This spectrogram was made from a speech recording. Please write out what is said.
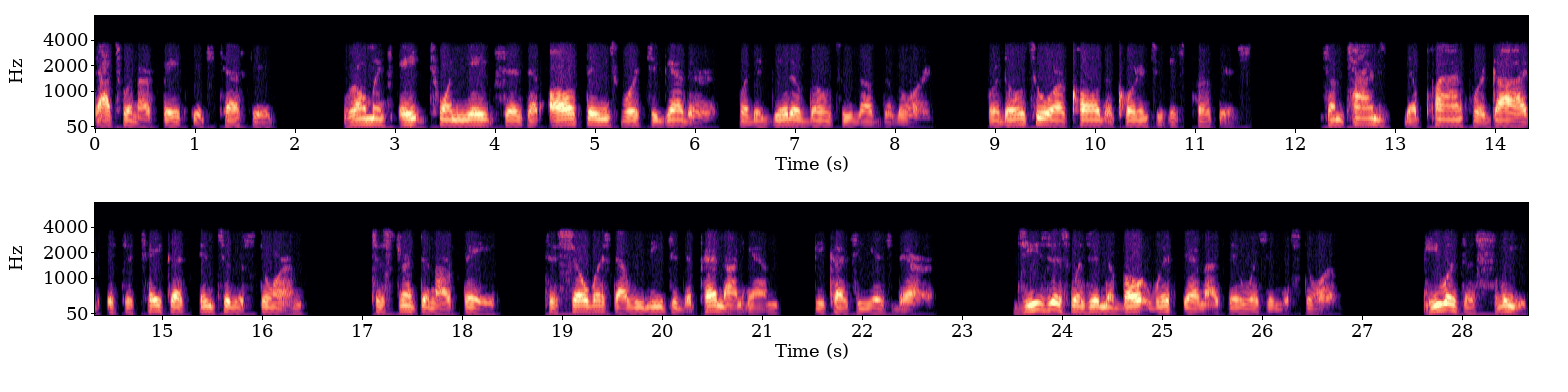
that's when our faith gets tested. Romans 8:28 says that all things work together for the good of those who love the Lord, for those who are called according to his purpose. Sometimes the plan for God is to take us into the storm to strengthen our faith, to show us that we need to depend on him because he is there. Jesus was in the boat with them as they was in the storm. He was asleep.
